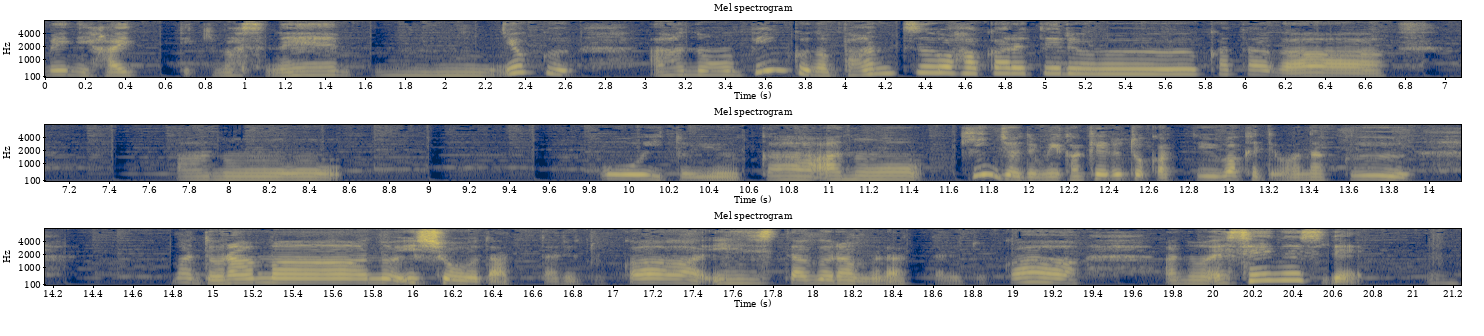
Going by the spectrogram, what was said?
目に入ってきますね。うんよくあのピンクのパンツを履かれてる方があの多いというかあの近所で見かけるとかっていうわけではなく、まあ、ドラマの衣装だったりとかインスタグラムだったりとかあの SNS でうん、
